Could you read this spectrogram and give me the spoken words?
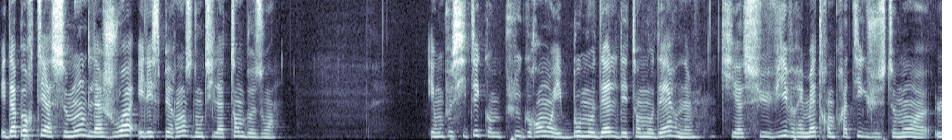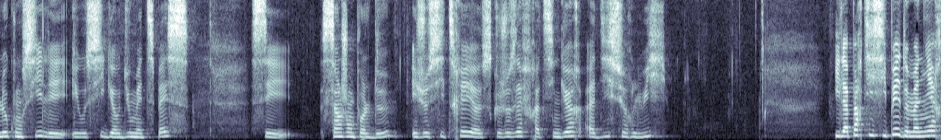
et d'apporter à ce monde la joie et l'espérance dont il a tant besoin. Et on peut citer comme plus grand et beau modèle des temps modernes qui a su vivre et mettre en pratique justement euh, le concile et, aussi Gaudium et Spes, c'est Saint Jean-Paul II. Et je citerai euh, ce que Joseph Ratzinger a dit sur lui il a participé de manière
